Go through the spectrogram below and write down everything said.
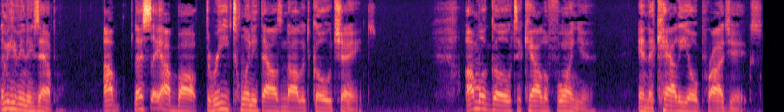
let me give you an example. I, let's say I bought three $20,000 gold chains. I'm to go to California in the Calio projects.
